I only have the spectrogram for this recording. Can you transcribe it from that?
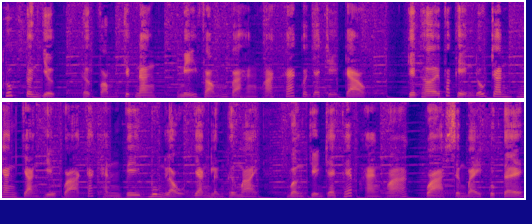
thuốc tân dược, thực phẩm chức năng, mỹ phẩm và hàng hóa khác có giá trị cao. Kịp thời phát hiện đấu tranh ngăn chặn hiệu quả các hành vi buôn lậu, gian lận thương mại, vận chuyển trái phép hàng hóa qua sân bay quốc tế.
